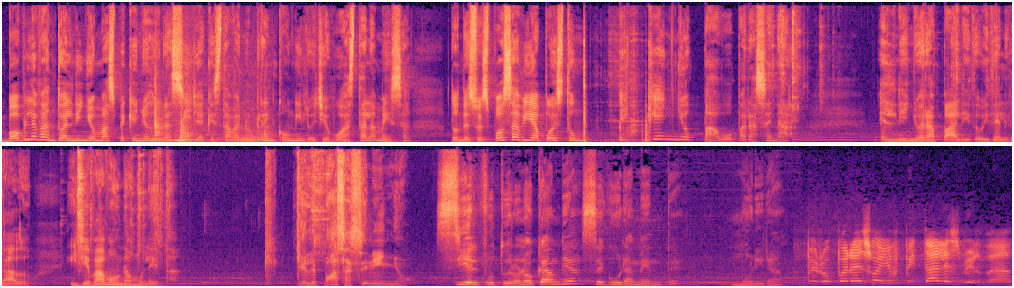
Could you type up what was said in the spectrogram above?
Bob levantó al niño más pequeño de una silla que estaba en un rincón y lo llevó hasta la mesa, donde su esposa había puesto un pequeño pavo para cenar. El niño era pálido y delgado y llevaba una muleta. ¿Qué le pasa a ese niño? Si el futuro no cambia, seguramente morirá. Pero para eso hay hospitales, ¿verdad?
